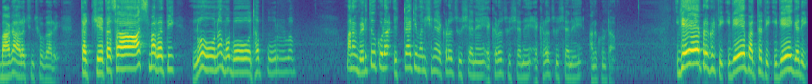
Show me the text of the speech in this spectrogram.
బాగా ఆలోచించుకోవాలి. తచ్చేతసా స్మరతి నూనమబోధపూర్వం. మనం వెడుతూ కూడా ఇట్లాంటి మనిషిని ఎక్కడో చూశానే ఎక్కడో చూశానే ఎక్కడో చూశానే అనుకుంటాం. ఇదే ప్రకృతి ఇదే పద్ధతి ఇదే గది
